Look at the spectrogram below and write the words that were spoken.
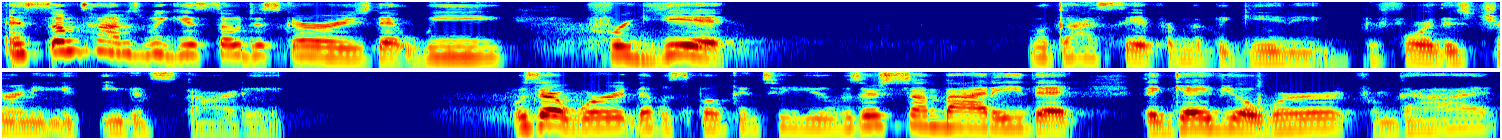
And sometimes we get so discouraged that we forget what God said from the beginning before this journey even started. Was there a word that was spoken to you? Was there somebody that, that gave you a word from God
